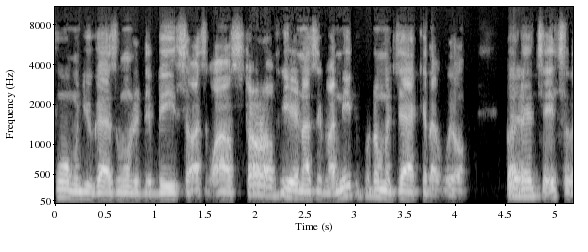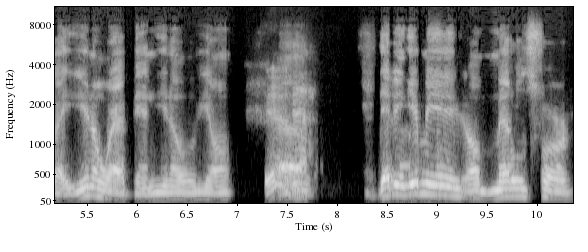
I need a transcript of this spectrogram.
formal you guys wanted to be, so I said, well, I'll start off here. And I said, if I need to put on my jacket, I will. But Yeah. it's it's like you know where I've been. You know, you know. Yeah. Uh, Yeah. They didn't give me any uh, medals for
